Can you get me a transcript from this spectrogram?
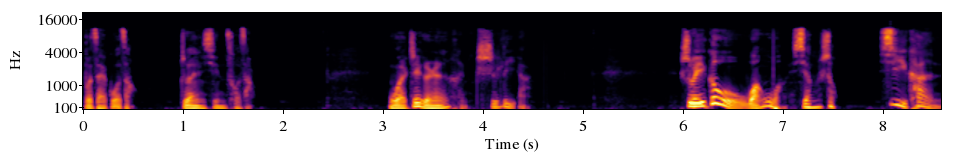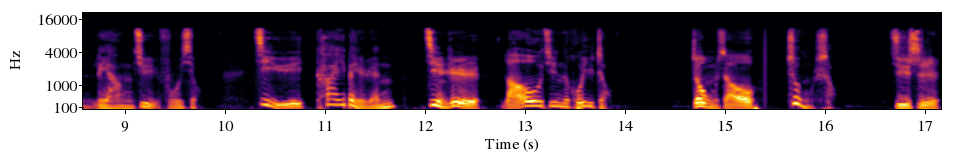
不再过早，专心搓澡。我这个人很吃力啊，水垢往往相受。细看两具腐朽，寄予开背人。近日劳军挥肘，重手重手，居士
